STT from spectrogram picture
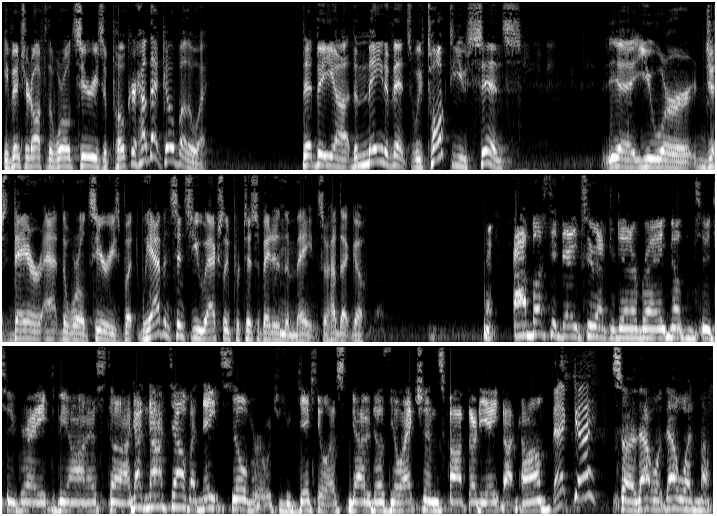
He ventured off to the World Series of Poker. How'd that go, by the way? The the uh, the main events. We've talked to you since yeah, you were just there at the World Series, but we haven't since you actually participated in the main. So how'd that go? I busted day two after dinner break. Nothing too too great, to be honest. Uh, I got knocked out by Nate Silver, which was ridiculous. The guy who does the elections, 538.com. That guy? So that was that wasn't my.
